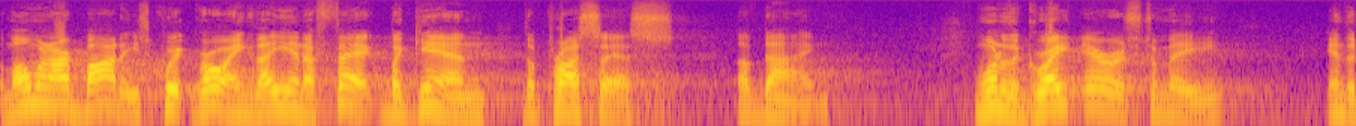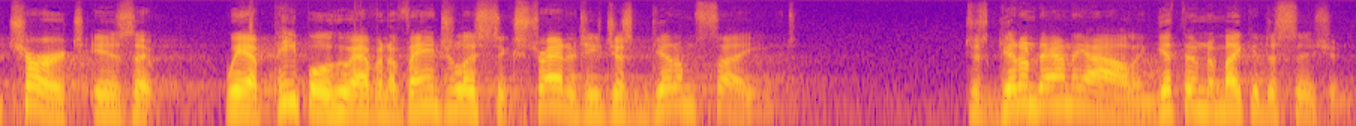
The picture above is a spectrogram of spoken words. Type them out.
The moment our bodies quit growing, they in effect begin the process of dying. One of the great errors to me in the church is that we have people who have an evangelistic strategy just get them saved. Just get them down the aisle and get them to make a decision.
